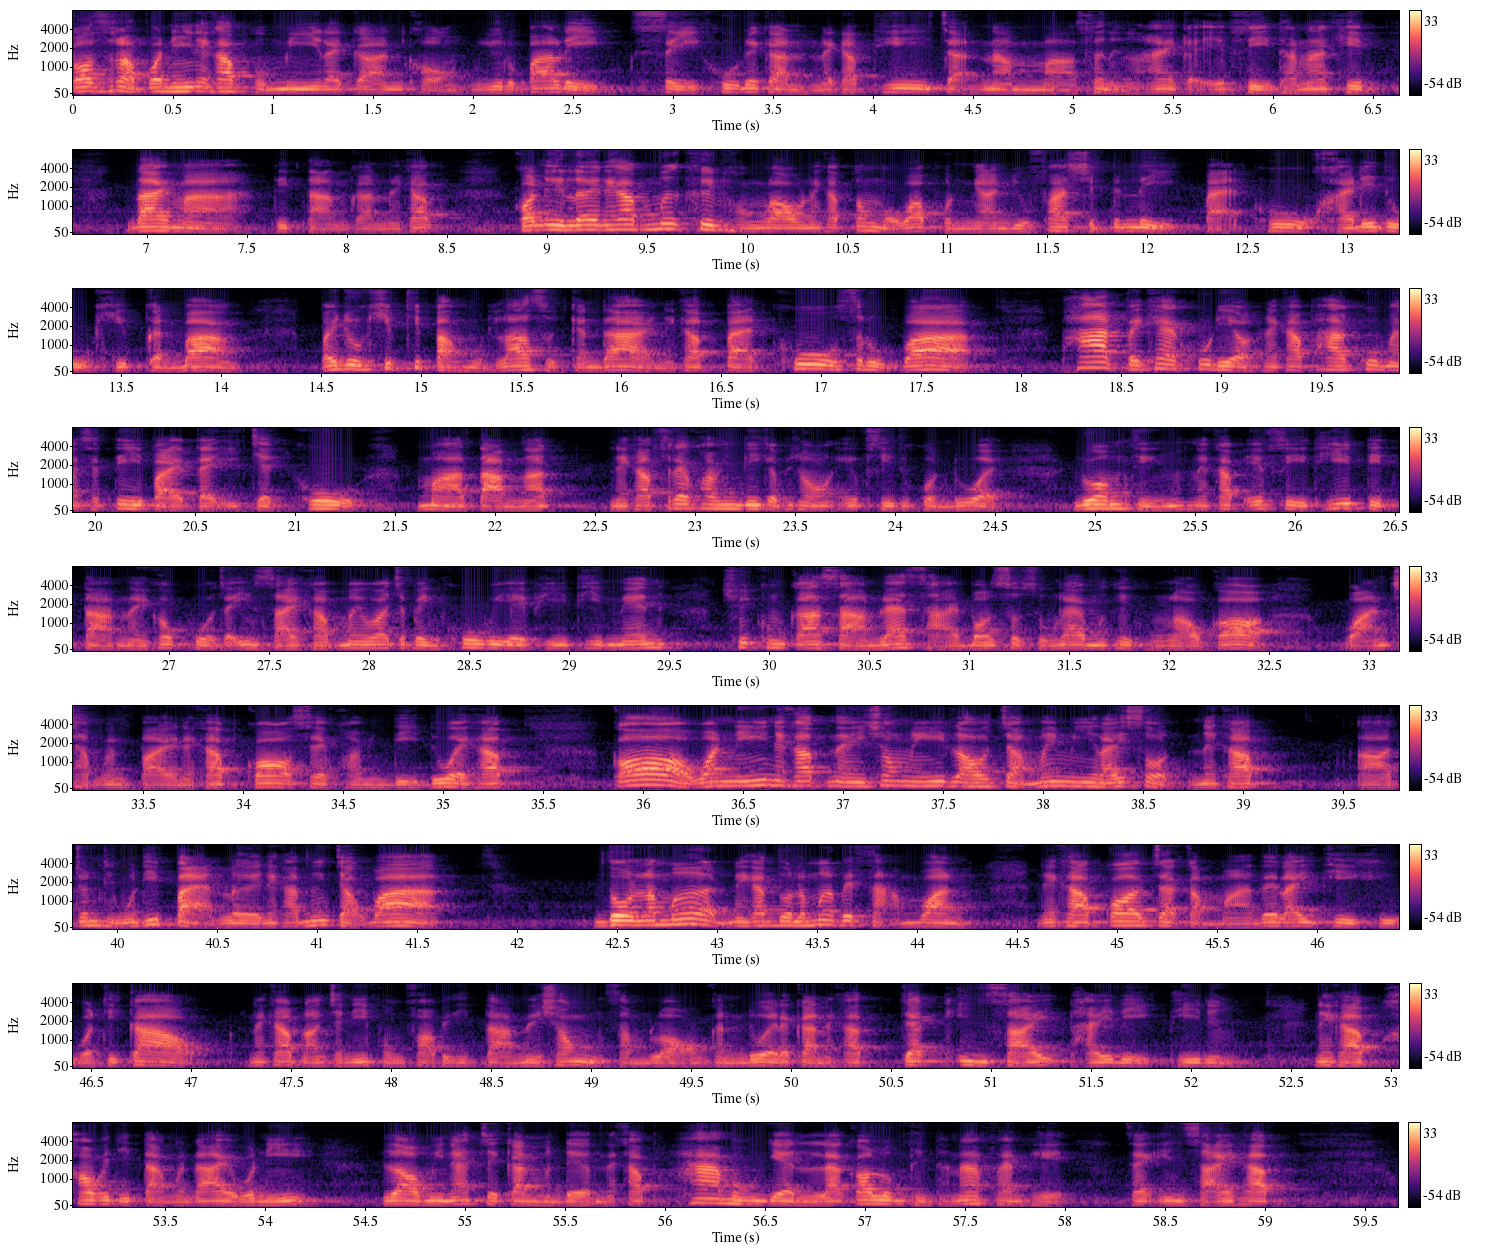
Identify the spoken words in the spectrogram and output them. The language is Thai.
ก็สำหรับวันนี้นะครับผมมีรายการของยูโรปาลีก4 คู่ด้วยกันนะครับที่จะนำมาเสนอให้กับ FC ทางหน้าคลิปได้มาติดตามกันนะครับก่อนอื่นเลยนะครับเมื่อคืนของเรานะครับต้องบอกว่าผลงานยูฟาแชมเปี้ยนลีก8คู่ ใครได้ดูคลิปกันบ้าง ไปดูคลิปที่ปักหมุดล่าสุดกันได้นะครับ8คู่สรุปว่าพลาดไปแค่คู่เดียวนะครับพลาดคู่แมนซิตี้ไปแต่อีก 7 คู่มาตามนัด นะครับแสดงความยินดีกับพี่น้อง FC ทุกคนด้วย รวมถึงนะครับ FC ที่ติดตามในครอบครัวจะอินไซด์ครับ ไม่ว่าจะเป็นคู่ VIP ทีมเน้น ชุดโครงการ 3 และสายบอลสดสูงแรกเมือคืนของเราก็หวานฉ่ำกันไปนะครับ ก็แสดงความยินดีด้วยครับ ก็วันนี้นะครับในช่องนี้เราจะไม่มีไลฟ์สดนะครับอ่าจนถึงวันที่ 8 เลยนะครับ เนื่องจากว่าโดนละเมิดนะครับโดนละเมิดไป 3 วัน นะครับก็จะกลับมาได้ไลฟ์อีกทีคือวันที่ 9 นะครับ หลังจากนี้ผมฝากไปติดตามในช่องสำรองกันด้วยแล้วกันนะครับแจ็คอินไซต์ไทยลีกทีหนึ่งนะครับเข้าไปติดตามกันได้วันนี้เรามีนัดเจอกันเหมือนเดิมนะครับ5โมงเย็นแล้วก็รวมถึงทางหน้าแฟนเพจแจ็คอินไซต์ครับ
